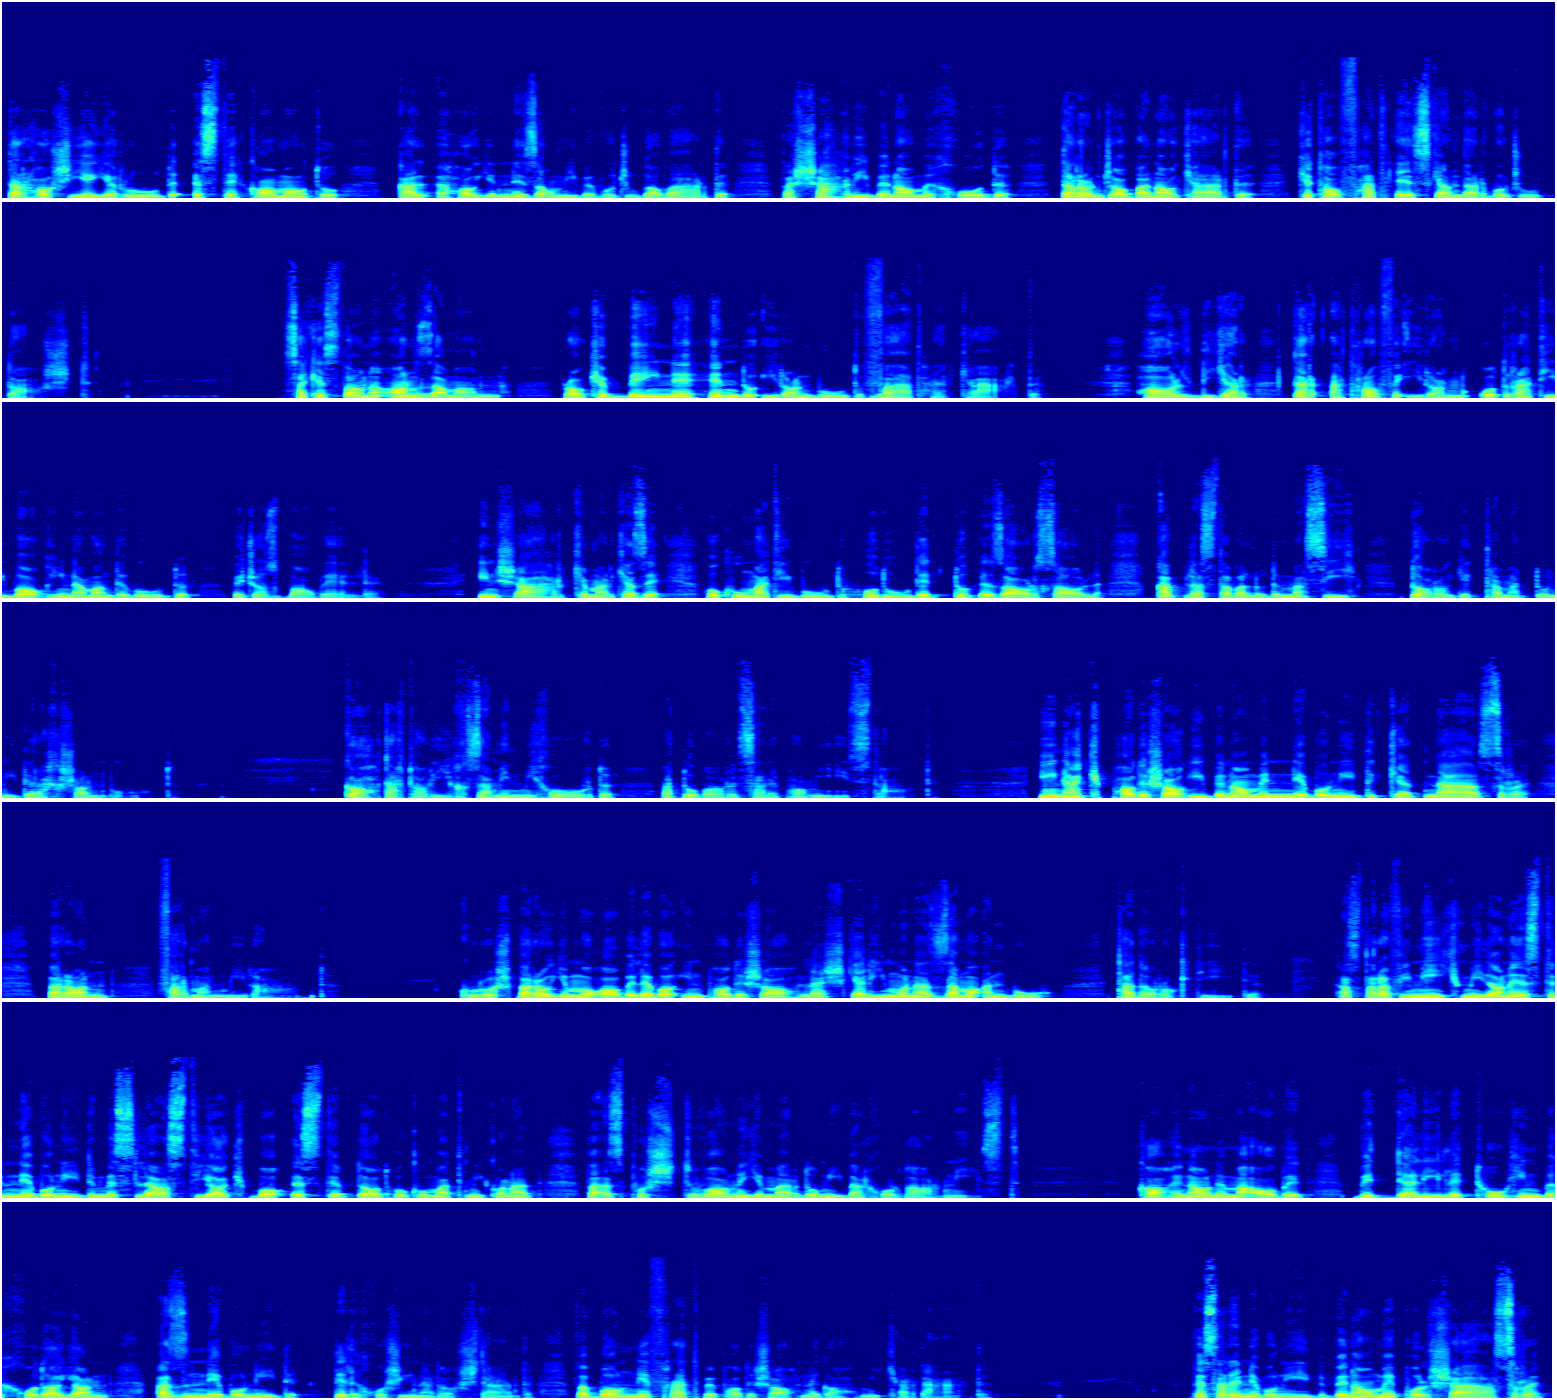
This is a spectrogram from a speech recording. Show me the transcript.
در حاشیه رود استحکامات و قلعه های نظامی به وجود آورد و شهری به نام خود در آنجا بنا کرد که تا فتح اسکندر وجود داشت. سکستان آن زمان را که بین هند و ایران بود فتح کرد. حال دیگر در اطراف ایران قدرتی باقی نمانده بود به جز بابل. این شهر که مرکز حکومتی بود حدود دو هزار سال قبل از تولد مسیح دارای تمدنی درخشان بود. گاه در تاریخ زمین می‌خورد و دوباره سر پا می ایستاد اینک پادشاهی به نام نبونید نصر بر آن فرمان میراند. کوروش برای مقابله با این پادشاه لشکری منظم و انبوه تدارک دید. از طرفی نیک می‌دانست نبونید مثل استیاک با استبداد حکومت می کند و از پشتوانه مردمی برخوردار نیست. کاهنان معابد به دلیل توهین به خدایان از نبونید دل خوشی نداشتند و با نفرت به پادشاه نگاه می کردند پسر نبونید به نام پلشسر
